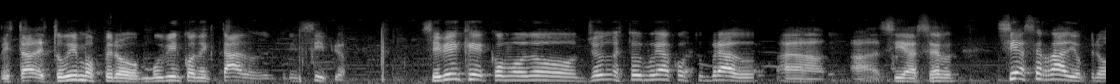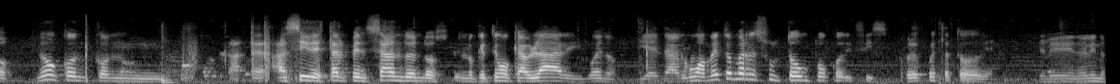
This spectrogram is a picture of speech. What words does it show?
Está- estuvimos, pero muy bien conectados desde principio. Si bien que como no, yo no estoy muy acostumbrado a, a sí hacer, sí hacer radio, pero no con, así de estar pensando en, los, lo que tengo que hablar y bueno, y en algún momento me resultó un poco difícil, pero después está todo bien. Qué lindo, qué lindo.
